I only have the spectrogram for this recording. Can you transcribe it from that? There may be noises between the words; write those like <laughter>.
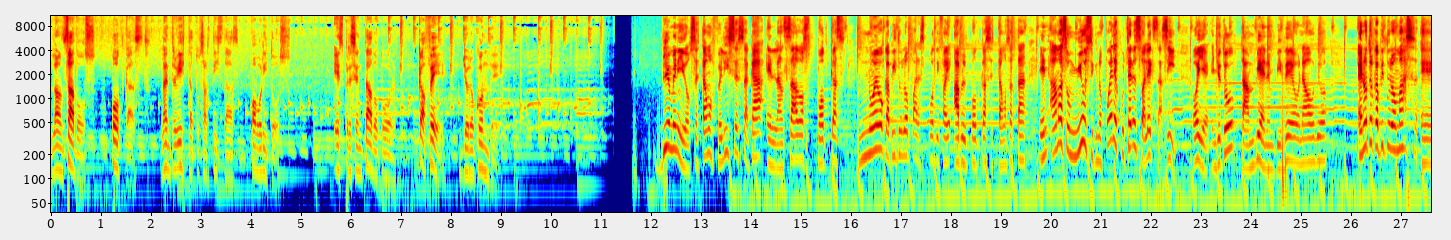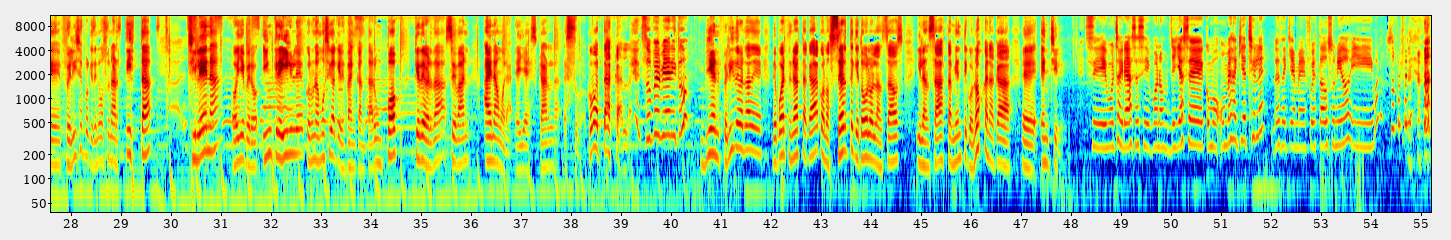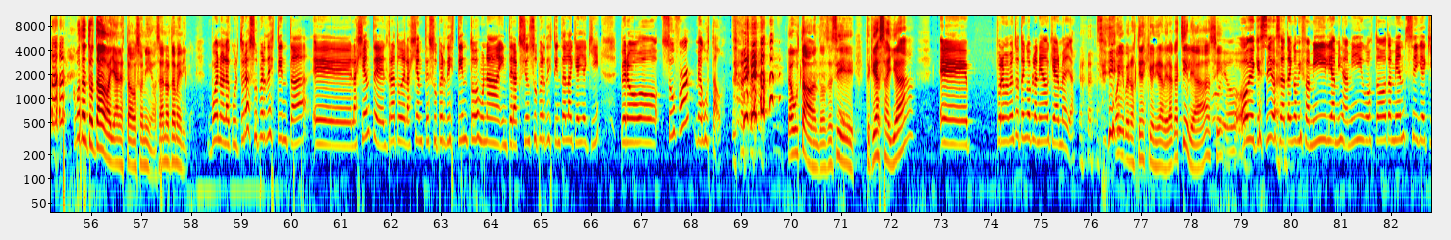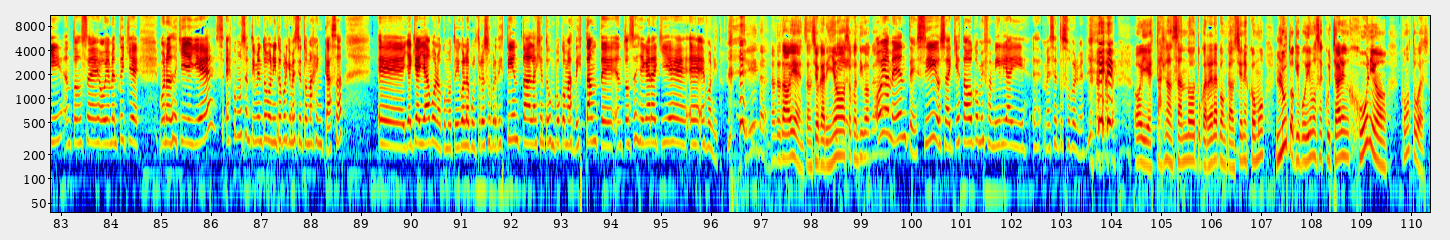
Lanzados Podcast, la entrevista a tus artistas favoritos. Es presentado por Café Yoroconde. Bienvenidos, estamos felices acá en Lanzados Podcast. Nuevo capítulo para Spotify, Apple Podcast. Estamos hasta en Amazon Music. Nos pueden escuchar en su Alexa, sí. Oye, en YouTube también, en video, en audio. En otro capítulo más eh, felices porque tenemos una artista chilena, oye, pero increíble, con una música que les va a encantar. Un pop que de verdad se van a enamorar. Ella es Carla Zurro. ¿Cómo estás, Carla? Súper bien, ¿y tú? Bien, feliz de verdad de, de poder tenerte acá, conocerte, que todos los lanzados y lanzadas también te conozcan acá eh, en Chile. Sí, muchas gracias. Sí, bueno, llegué hace como un mes aquí a Chile, desde que me fui a Estados Unidos y bueno, súper feliz. <laughs> ¿Cómo te han tratado allá en Estados Unidos, o sea, en Norteamérica? Bueno, la cultura es súper distinta, eh, la gente, el trato de la gente es súper distinto, es una interacción súper distinta a la que hay aquí, pero so far me ha gustado. <laughs> ¿Te ha gustado entonces? Sí, ¿te quedas allá? Eh, por el momento tengo planeado quedarme allá. <laughs> Oye, pero nos tienes que venir a ver acá a Chile, ¿ah? Sí. Obvio, obvio que sí, o sea, tengo mi familia, mis amigos, todo también sigue aquí, entonces obviamente que, bueno, desde que llegué es como un sentimiento bonito porque me siento más en casa. Eh, ya que allá, bueno, como te digo, la cultura es súper distinta, la gente es un poco más distante, entonces llegar aquí es, es- es bonito. <laughs> Sí, te, te han tratado bien, se han sido cariñosos contigo acá. Obviamente, sí, o sea, aquí he estado con mi familia y eh, me siento súper bien. <laughs> <laughs> Oye, estás lanzando tu carrera con canciones como Luto que pudimos escuchar en junio. ¿Cómo estuvo eso?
